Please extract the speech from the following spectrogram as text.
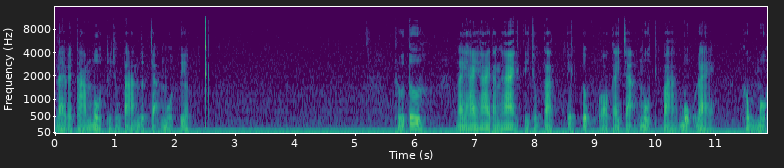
Đề về 81 thì chúng ta ăn được chạm một tiếp. Thứ tư, ngày 22 tháng 2 thì chúng ta tiếp tục có cái chạm 1 và bộ đề 01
